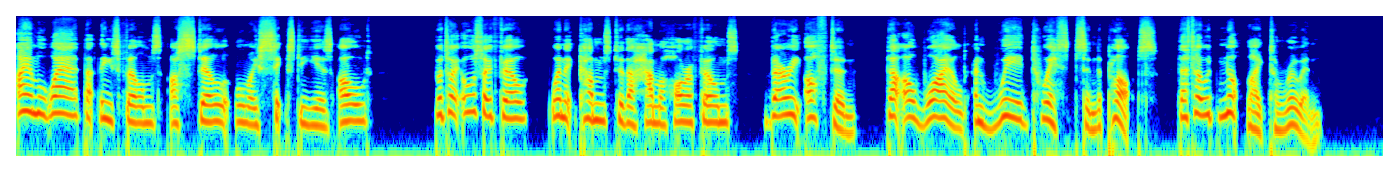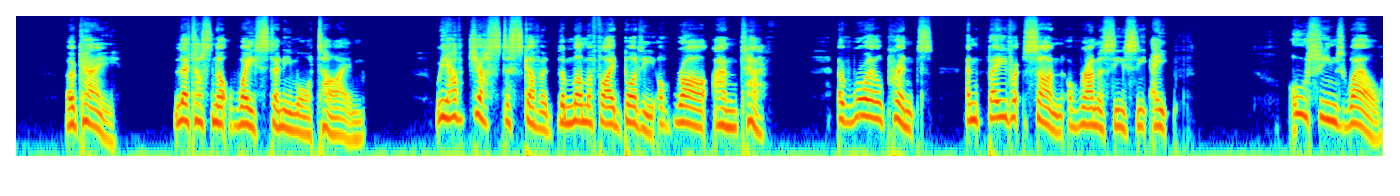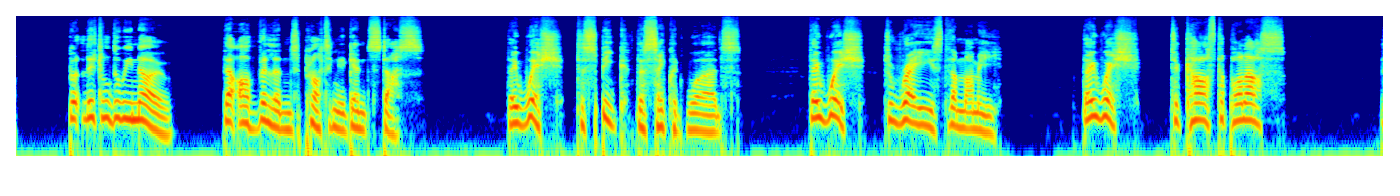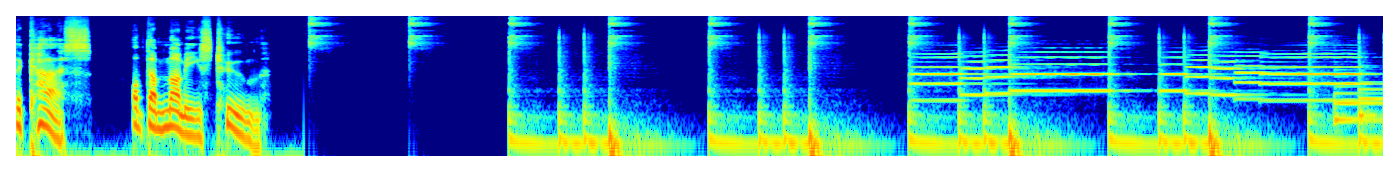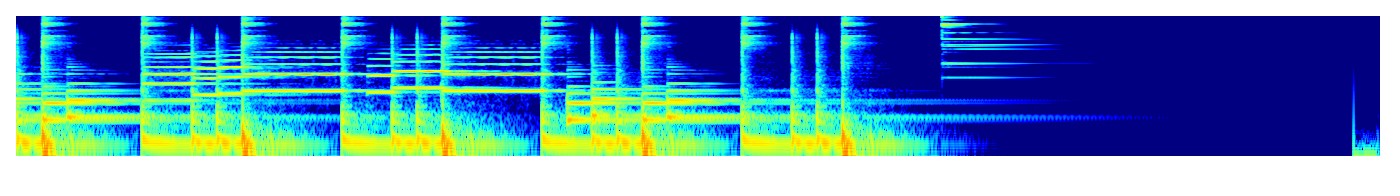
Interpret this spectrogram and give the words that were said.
I am aware that these films are still almost 60 years old, but I also feel when it comes to the Hammer horror films, very often there are wild and weird twists in the plots that I would not like to ruin. Okay, let us not waste any more time. We have just discovered the mummified body of Ra Antef, a royal prince and favourite son of Ramesses VIII. All seems well, but little do we know there are villains plotting against us. They wish to speak the sacred words. They wish to raise the mummy. They wish to cast upon us the curse of the mummy's tomb.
